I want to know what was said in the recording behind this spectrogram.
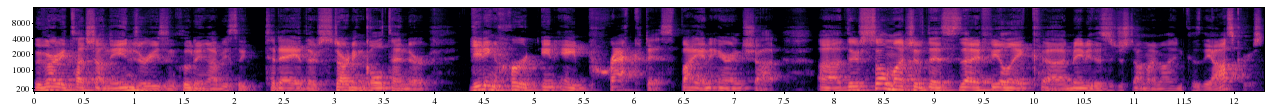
We've already touched on the injuries, including obviously today their starting goaltender getting hurt in a practice by an errant shot. Uh, there's so much of this that I feel like uh, maybe this is just on my mind because the Oscars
